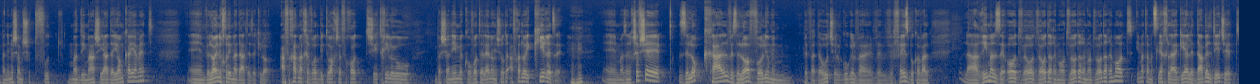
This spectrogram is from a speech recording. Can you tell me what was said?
ובנינו שם שותפות מדהימה שהיא עד היום קיימת, אה, ולא היינו יכולים לדעת את זה. כאילו, אף אחד מהחברות ביטוח שלפחות שהתחילו בשנים קרובות אלינו, אף אחד לא הכיר את זה. אה, אז אני חושב שזה לא קל וזה לא הווליומים בוודאות של גוגל ו- ו- ופייסבוק, אבל להרים על זה עוד ועוד ועוד ערימות ועוד ערימות ועוד ערימות, אם אתה מצליח להגיע ל double digit,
